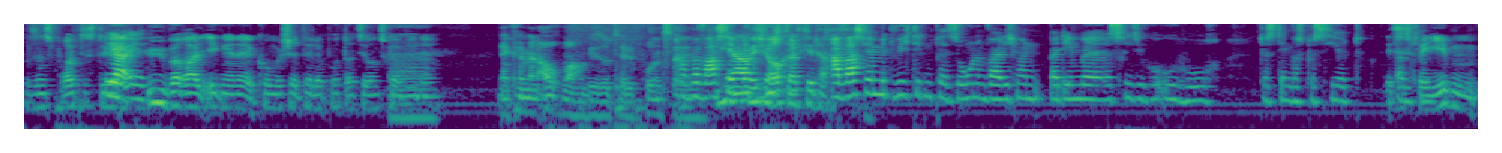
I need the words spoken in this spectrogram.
Sonst bräuchtest du Ja, ja, eh. überall irgendeine komische Teleportationskabine. Dann kann man auch machen, wie so Telefonzellen. Aber was Ja, mit ich mir auch wichtig-. Aber was wäre mit wichtigen Personen, weil ich meine, bei dem wäre das Risiko urhoch, dass dem was passiert. Es Okay. ist bei jedem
